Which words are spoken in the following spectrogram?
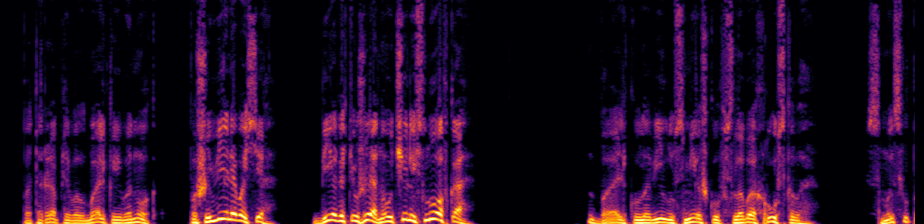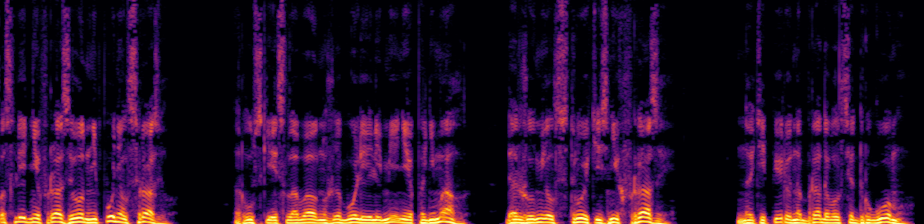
— поторапливал Балька Иванок. «Пошевеливайся! Бегать уже научились ловко!» Бальк уловил усмешку в словах русского. Смысл последней фразы он не понял сразу. Русские слова он уже более или менее понимал, даже умел строить из них фразы. Но теперь он обрадовался другому.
